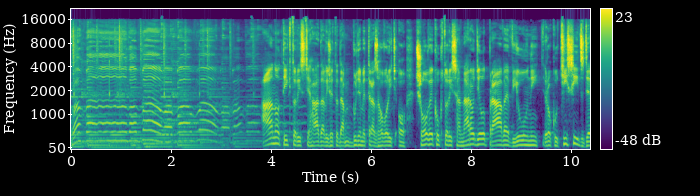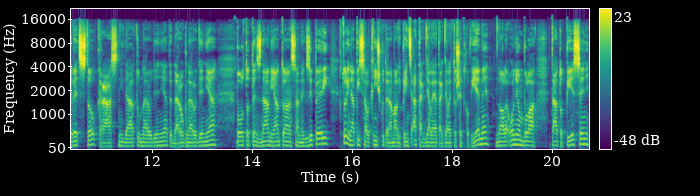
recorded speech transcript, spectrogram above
Va, Áno, tí, ktorí ste hádali, že teda budeme teraz hovoriť o človeku, ktorý sa narodil práve v júni roku 1900, krásny dátum narodenia, teda rok narodenia. Bol to ten známy Antoine Saint-Exupéry, ktorý napísal knižku, teda Malý princ a tak ďalej a tak ďalej, to všetko vieme. No ale o ňom bola táto pieseň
